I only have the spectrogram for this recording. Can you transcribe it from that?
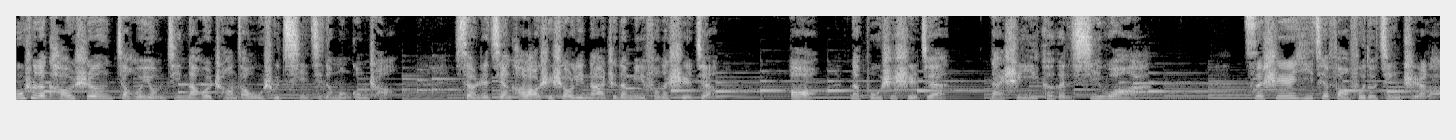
无数的考生将会涌进那会创造无数奇迹的梦工厂，想着监考老师手里拿着的密封的试卷。哦，那不是试卷，那是一个个的希望啊！此时一切仿佛都静止了，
